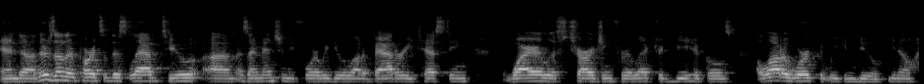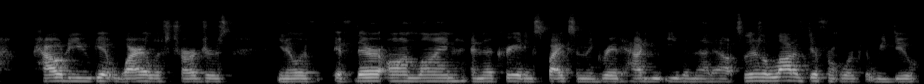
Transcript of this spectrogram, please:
And uh, there's other parts of this lab too. Um, as I mentioned before, we do a lot of battery testing, wireless charging for electric vehicles, a lot of work that we can do. You know, how do you get wireless chargers? You know, if, if they're online and they're creating spikes in the grid, how do you even that out? So there's a lot of different work that we do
